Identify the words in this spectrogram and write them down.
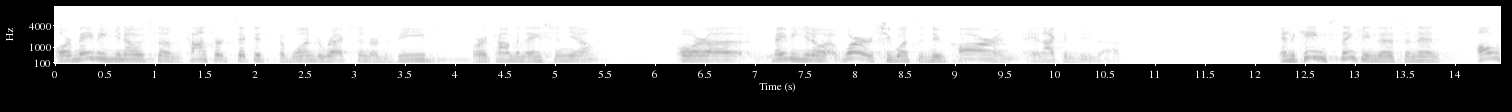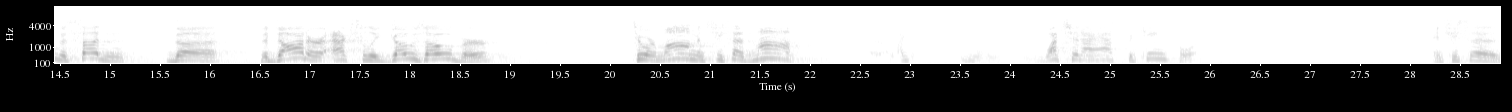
Or maybe, you know, some concert tickets to One Direction or the Beebs or a combination, you know. Or uh, maybe, you know, at work she wants a new car and, and I can do that. And the king's thinking this, and then all of a sudden, the, the daughter actually goes over to her mom and she says, Mom, like, what should I ask the king for? And she says,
